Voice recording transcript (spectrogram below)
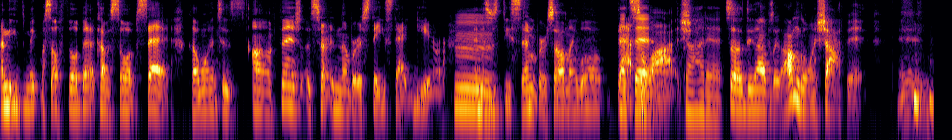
I need to make myself feel better. I was so upset because I wanted to um, finish a certain number of states that year, and this was December, so I'm like, well, That's that's, a wash. got it. So then I was like, I'm going shopping, and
